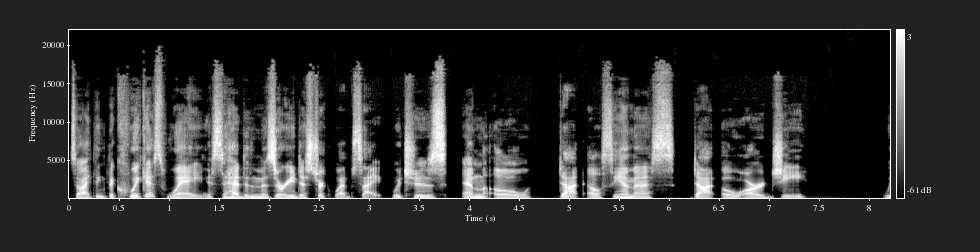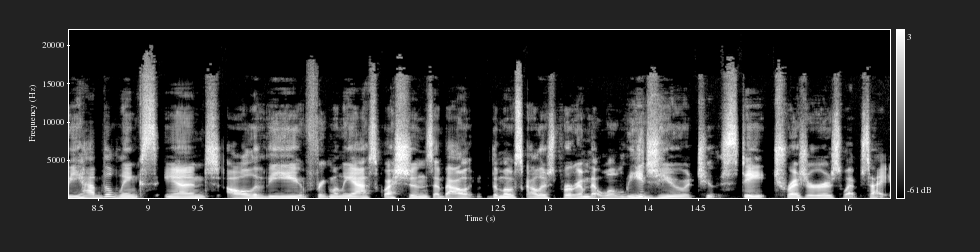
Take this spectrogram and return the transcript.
So, I think the quickest way is to head to the Missouri District website, which is mo.lcms.org. We have the links and all of the frequently asked questions about the Mo Scholars program that will lead you to the state treasurer's website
